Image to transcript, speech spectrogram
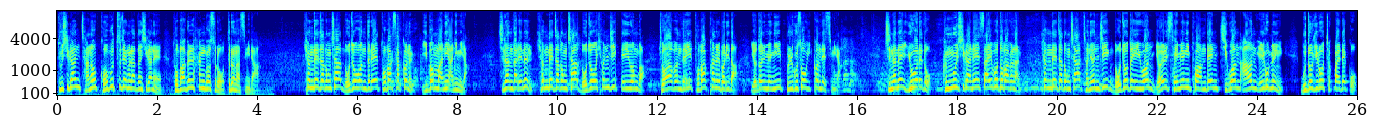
2시간 잔업 거부 투쟁을 하던 시간에 도박을 한 것으로 드러났습니다. 현대자동차 노조원들의 도박 사건은 이번만이 아닙니다. 지난달에는 현대자동차 노조 현직 대의원과 조합원들이 도박판을 벌이다 8명이 불구속 입건됐습니다. 지난해 6월에도 근무 시간에 사이버 도박을 한 현대자동차 전현직 노조 대의원 13명이 포함된 직원 97명이 무더기로 적발됐고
